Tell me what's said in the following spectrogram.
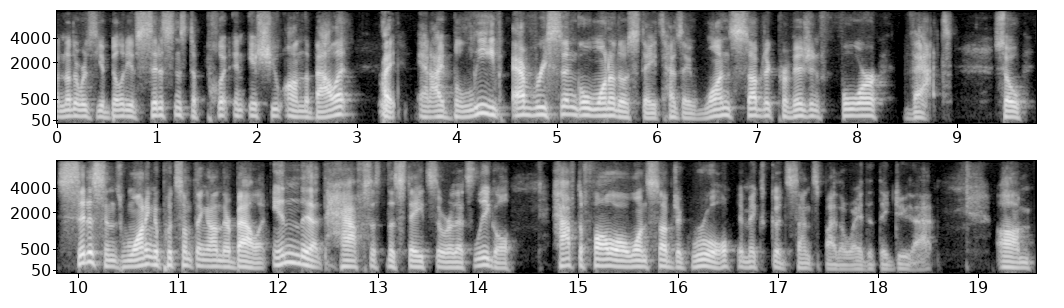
In other words, the ability of citizens to put an issue on the ballot. Right. And I believe every single one of those states has a one subject provision for that. So citizens wanting to put something on their ballot in the half of the states where that's legal have to follow a one subject rule. It makes good sense, by the way, that they do that. Um,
